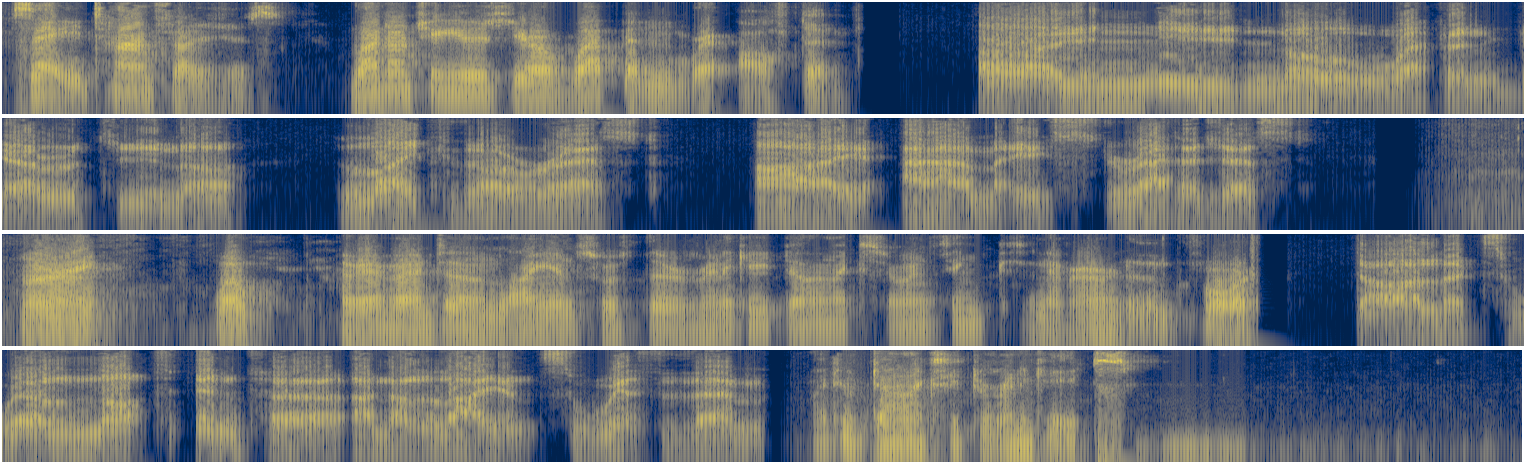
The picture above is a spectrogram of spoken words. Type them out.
Say, time shortages. Why don't you use your weapon more often? I need no weapon, Giratina. Like the rest, I am a strategist. Alright. Well, have you ever entered an alliance with the Renegade Daleks or anything? Because I never heard of them before. Daleks will not enter an alliance with them. Why do Daleks hate the Renegades?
